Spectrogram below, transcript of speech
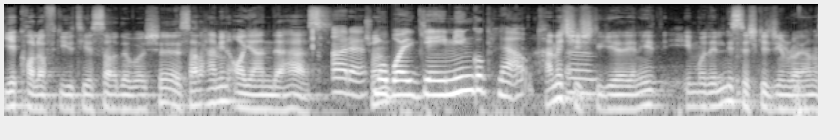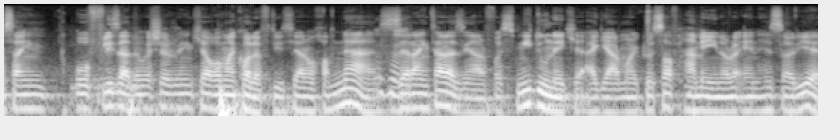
یه Call of Duty ساده باشه سر همین آینده هست. آره. موبایل gaming و cloud همه چیش دیگه. یعنی این مدلی نیستش که جیم رایان مثلا این قفلی زده باشه روی اینکه آقا من Call of Duty رو می‌خوام. نه زرنگتر از این حرفاست می‌دونه که اگر مایکروسافت همه اینا رو انحصاری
